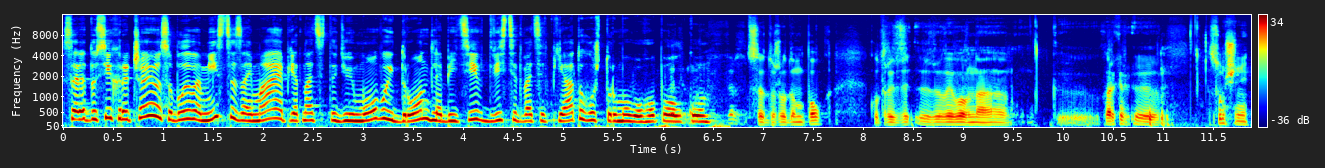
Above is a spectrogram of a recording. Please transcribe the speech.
Серед усіх речей особливе місце займає 15-дюймовий дрон для бійців 225-го штурмового полку. Це дуже відомий полк, який воював на е, е, Сумщині,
